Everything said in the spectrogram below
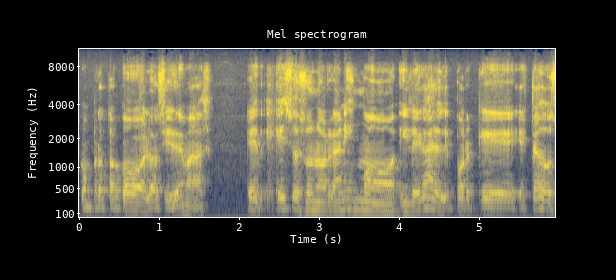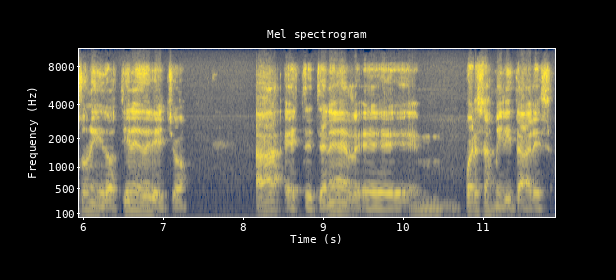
con protocolos y demás, eh, eso es un organismo ilegal porque Estados Unidos tiene derecho a este, tener eh, fuerzas militares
